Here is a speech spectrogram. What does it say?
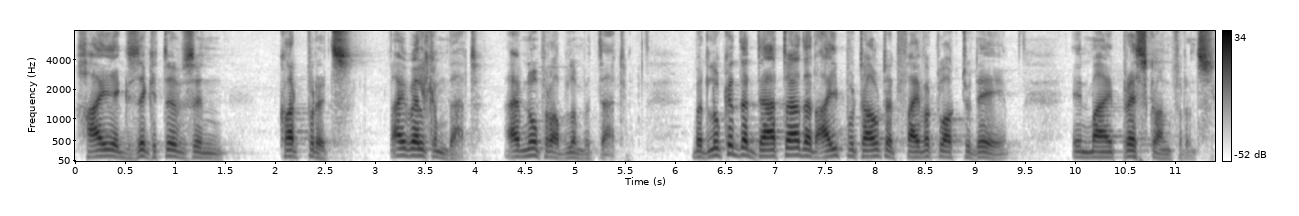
high executives in corporates. I welcome that. I have no problem with that. But look at the data that I put out at 5 o'clock today in my press conference.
